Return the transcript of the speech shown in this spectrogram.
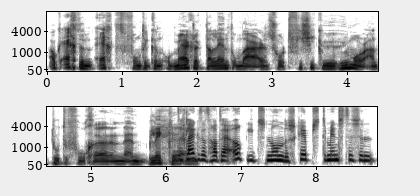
ook echt een, echt vond ik een opmerkelijk talent om daar een soort fysieke humor aan toe te voegen en, en blikken. Tegelijkertijd had hij ook iets nondescripts, tenminste zijn,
